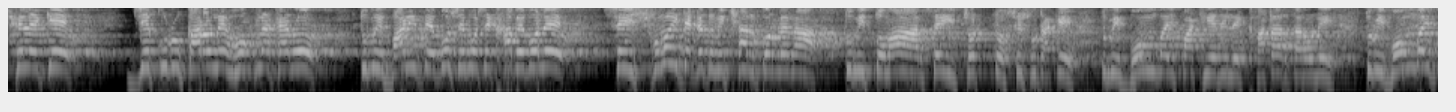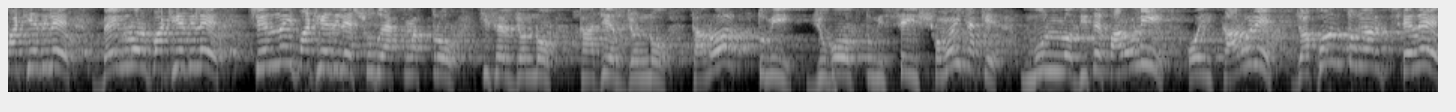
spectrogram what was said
ছেলেকে যে কোনো কারণে হোক না কেন, তুমি বাড়িতে বসে বসে খাবে বলে সেই সময়টাকে তুমি খেয়াল করলে না, তুমি তোমার সেই ছোট্ট শিশুটাকে তুমি বোম্বাই পাঠিয়ে দিলে খাটার কারণে। তুমি বোম্বাই পাঠিয়ে দিলে বেঙ্গলোর পাঠিয়ে দিলে, চেন্নাই পাঠিয়ে দিলে শুধু একমাত্র কিসের জন্য? কাজের জন্য। কেন তুমি যুবক, তুমি সেই সময়টাকে মূল্য দিতে পারোনি। ওই কারণে যখন তোমার ছেলে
